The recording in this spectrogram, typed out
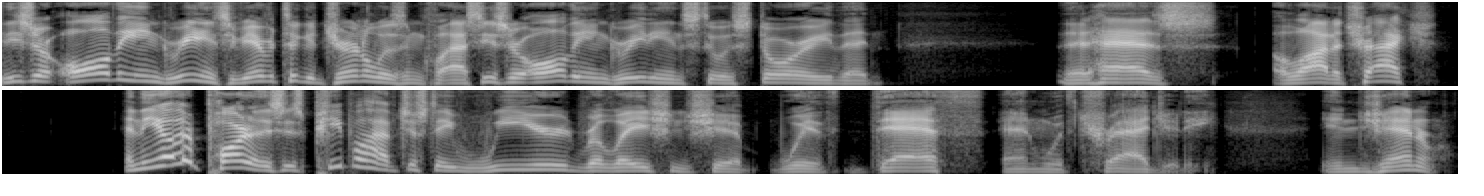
These are all the ingredients. If you ever took a journalism class, these are all the ingredients to a story that that has a lot of traction. And the other part of this is people have just a weird relationship with death and with tragedy in general.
